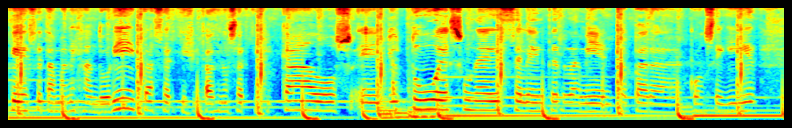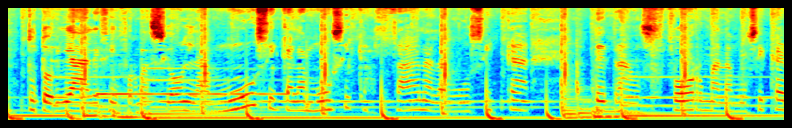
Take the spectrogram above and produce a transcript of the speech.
que se está manejando ahorita, certificados y no certificados. Eh, YouTube es una excelente herramienta para conseguir tutoriales, información, la música, la música sana, la música te transforma, la música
